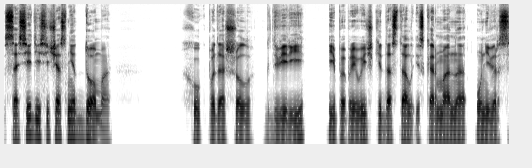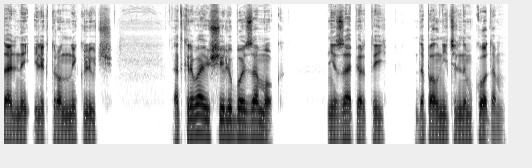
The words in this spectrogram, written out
Соседей сейчас нет дома. Хук подошел к двери и по привычке достал из кармана универсальный электронный ключ, открывающий любой замок, не запертый дополнительным кодом.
